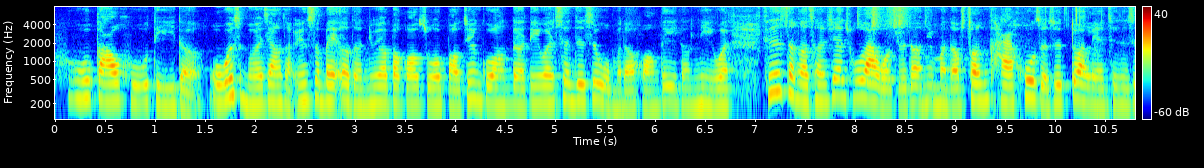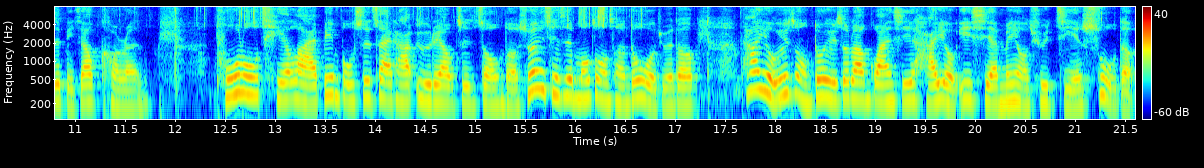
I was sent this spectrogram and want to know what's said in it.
忽高忽低的。我为什么会这样讲？因为圣杯二的逆位包括说宝剑国王的逆位，甚至是我们的皇帝的逆位，其实整个呈现出来，我觉得你们的分开或者是断联，其实是比较可能。突如其来，并不是在他预料之中的，所以其实某种程度，我觉得他有一种对于这段关系还有一些没有去结束的，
